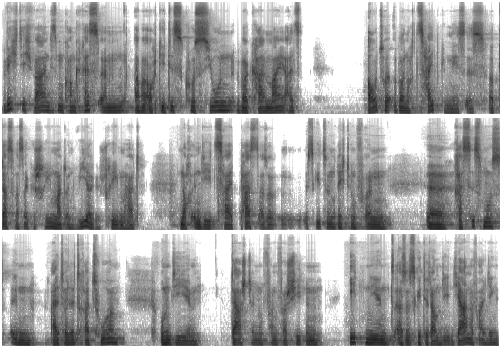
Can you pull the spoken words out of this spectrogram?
wichtig war in diesem Kongress ähm, aber auch die Diskussion über Karl May als Autor aber noch zeitgemäß ist, ob das, was er geschrieben hat und wie er geschrieben hat, noch in die Zeit passt. Also es geht so in Richtung von äh, Rassismus in alter Literatur, um die Darstellung von verschiedenen Ethnien, also es geht ja da um die Indianer vor allen Dingen,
